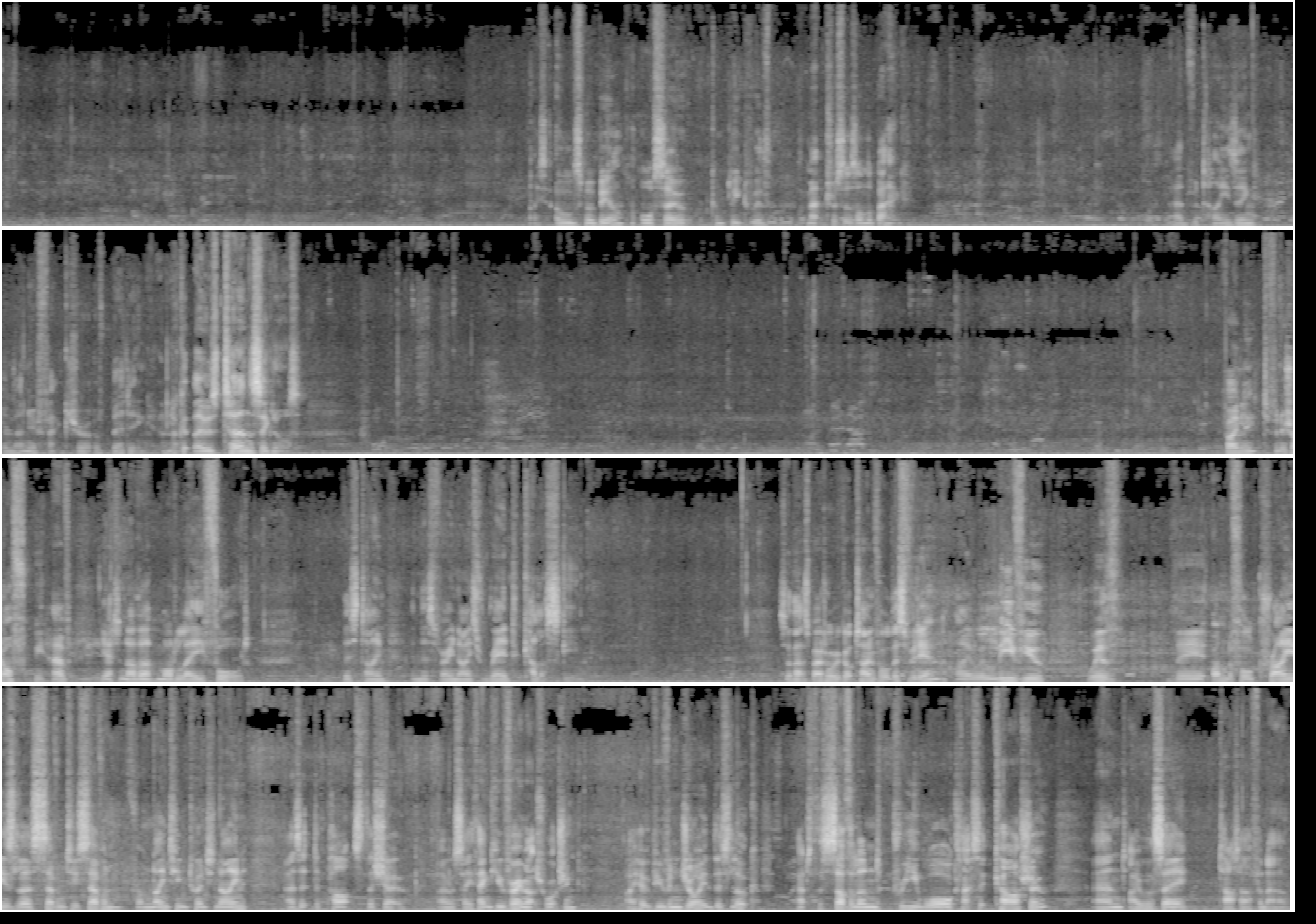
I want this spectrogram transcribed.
Nice Oldsmobile, also complete with mattresses on the back. Advertising the manufacturer of bedding. And look at those turn signals. Finally, to finish off, we have yet another Model A Ford. This time in this very nice red colour scheme. So that's about all we've got time for this video. I will leave you with the wonderful Chrysler 77 from 1929 as it departs the show. I will say thank you very much for watching. I hope you've enjoyed this look at the Sutherland pre-war classic car show, and I will say ta-ta for now.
